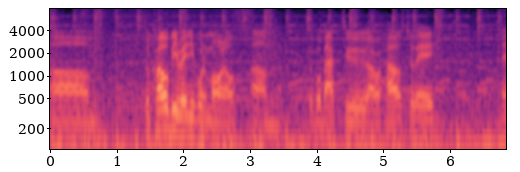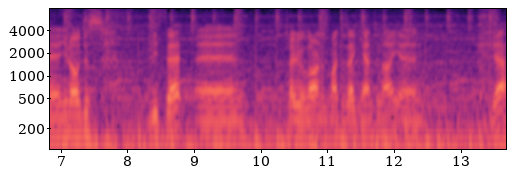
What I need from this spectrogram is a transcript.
Um, so car will be ready for tomorrow. Um, so go back to our house today, and you know just reset and try to learn as much as I can tonight, and yeah,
